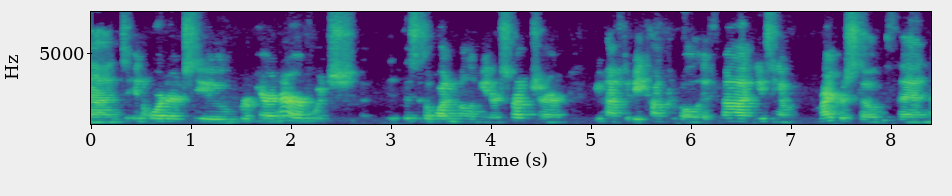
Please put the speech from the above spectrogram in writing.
And in order to repair a nerve which this is a one millimeter structure you have to be comfortable, if not using a microscope, then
